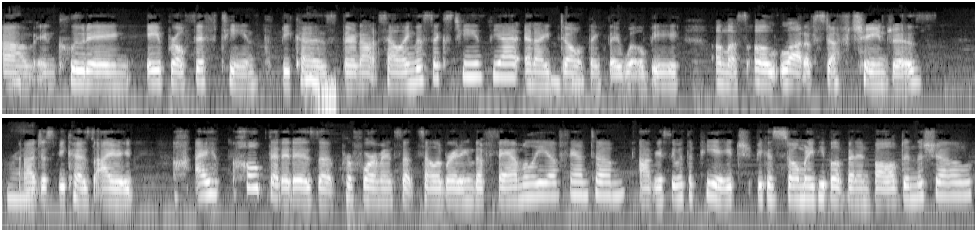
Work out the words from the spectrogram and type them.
um, including April 15th, because Hmm. they're not selling the 16th yet, and I don't think they will be unless a lot of stuff changes. Uh, just because I, I hope that it is a performance that's celebrating the family of Phantom, obviously with the PH, because so many people have been involved in the show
